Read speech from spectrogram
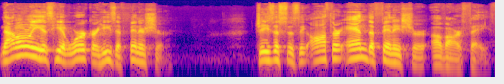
Not only is he a worker, he's a finisher. Jesus is the author and the finisher of our faith.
